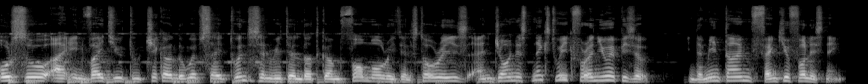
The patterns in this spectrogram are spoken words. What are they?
Also, I invite you to check out the website 20centretail.com for more retail stories and join us next week for a new episode. In the meantime, thank you for listening.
